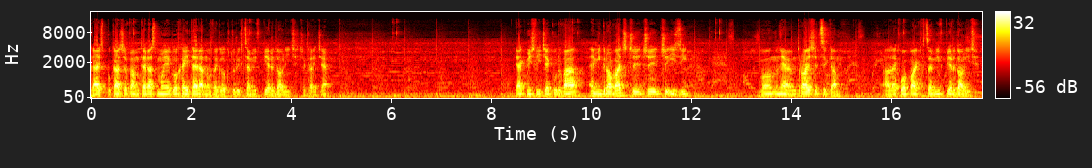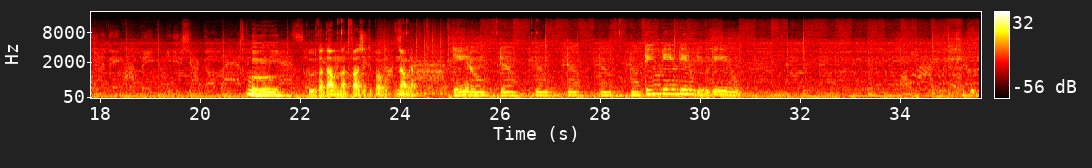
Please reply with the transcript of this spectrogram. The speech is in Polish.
Guys, pokażę wam teraz mojego hejtera nowego, który chce mi wpierdolić. Czekajcie. Jak myślicie, kurwa, emigrować czy, czy, czy easy? Bo, no nie wiem, trochę się cykam. Ale chłopak chce mi wpierdolić. Kurwa, down na twarzy typowy. Dobra. Diru, diru, diru, diru, diru.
